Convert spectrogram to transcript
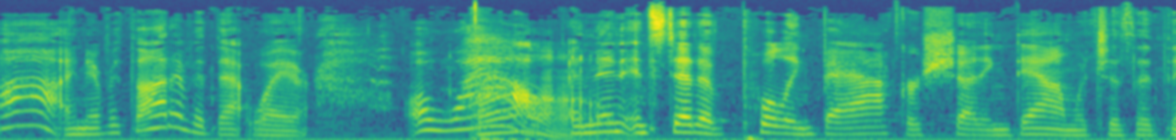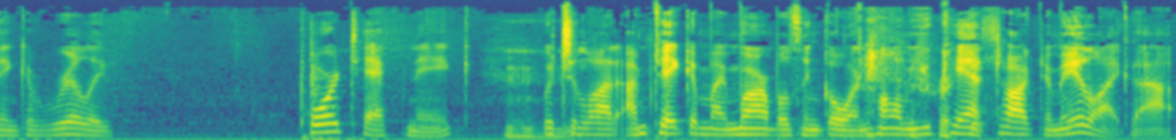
ah, I never thought of it that way, or oh wow. And then instead of pulling back or shutting down, which is I think a really poor technique, which a lot of, I'm taking my marbles and going home. You can't talk to me like that,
